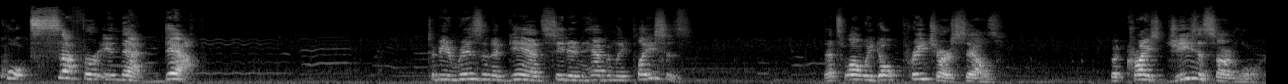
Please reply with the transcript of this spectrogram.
quote, suffer in that death to be risen again, seated in heavenly places. That's why we don't preach ourselves but Christ Jesus our Lord.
